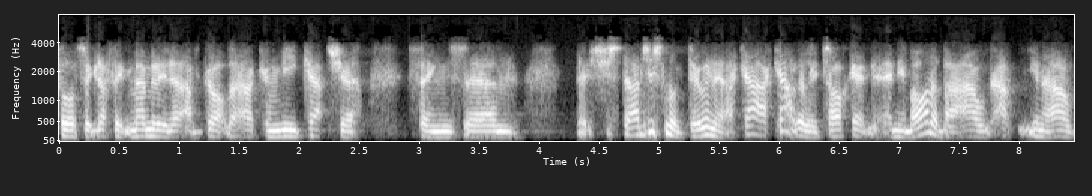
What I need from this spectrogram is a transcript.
photographic memory that I've got that I can recapture things. Um, it's just I just love doing it. I can't I can't really talk any, anymore about how, how you know how,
